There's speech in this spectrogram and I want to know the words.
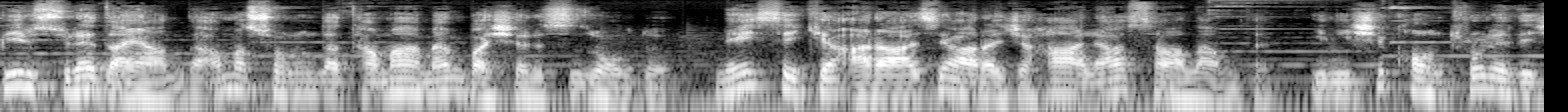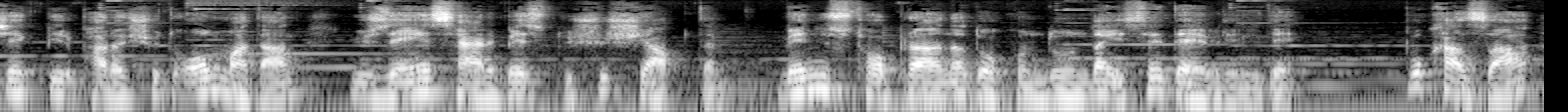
Bir süre dayandı ama sonunda tamamen başarısız oldu. Neyse ki arazi aracı hala sağlamdı. İnişi kontrol edecek bir paraşüt olmadan yüzeye serbest düşüş yaptım. Venüs toprağına dokunduğunda ise devrildi. Bu kaza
